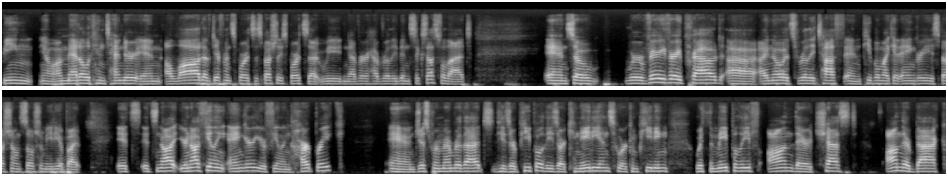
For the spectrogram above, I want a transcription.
being you know a medal contender in a lot of different sports especially sports that we never have really been successful at. And so we're very very proud. Uh, i know it's really tough and people might get angry especially on social media but it's it's not you're not feeling anger you're feeling heartbreak. And just remember that these are people these are canadians who are competing with the maple leaf on their chest on their back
